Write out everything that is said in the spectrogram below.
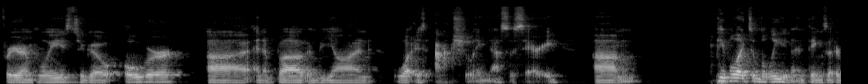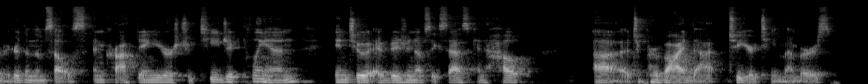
for your employees to go over uh, and above and beyond what is actually necessary. Um, people like to believe in things that are bigger than themselves, and crafting your strategic plan into a vision of success can help uh, to provide that to your team members.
